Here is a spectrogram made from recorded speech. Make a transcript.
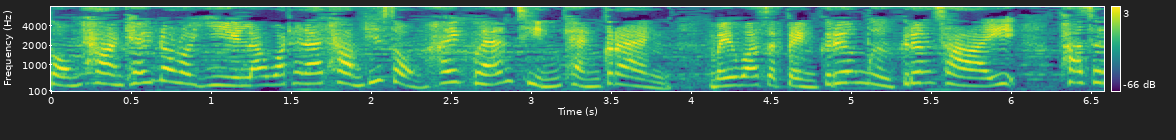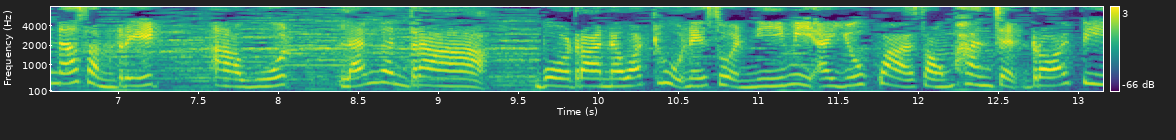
สมทางเทคโนโลยีและวัฒนธรรมที่ส่งให้แคว้นฉินแข็งแกร่ง ไม่ว่าจะเป็นเครื่องมือเครื่องใช้ ภาชนะสำริดอาวุธ และเงินตรา โบราณวัตถุในส่วนนี้มีอายุกว่า 2,700 ปี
